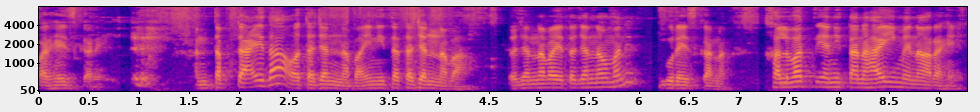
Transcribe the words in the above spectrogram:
परहेज़ करें। तबतादा और तजन्नबा, यानी तजन्नबा। तजन्नबा या तजन्नब माने गुरेज करना। खलवत यानी तन्हाई में ना रहें,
